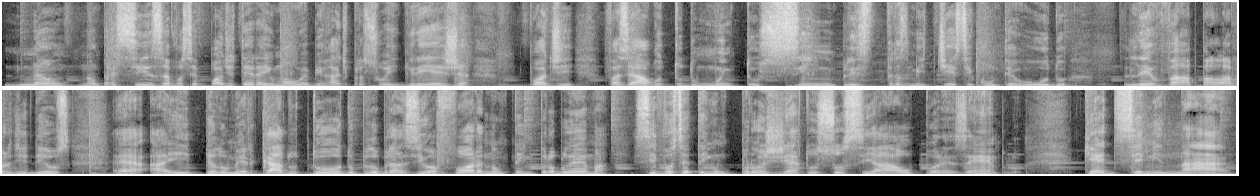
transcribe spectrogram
Não, não precisa. Você pode ter aí uma web rádio para sua igreja, pode fazer algo tudo muito simples, transmitir esse conteúdo, levar a palavra de Deus é, aí pelo mercado todo, pelo Brasil afora, não tem problema. Se você tem um projeto social, por exemplo, quer disseminar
